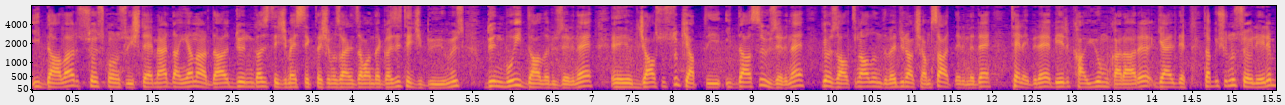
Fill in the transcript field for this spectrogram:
iddialar söz konusu. İşte Merdan Yanardağ dün gazeteci meslektaşımız aynı zamanda gazeteci büyüğümüz dün bu iddialar üzerine e, casusluk yaptığı iddiası üzerine gözaltına alındı ve dün akşam saatlerinde de Tele1'e bir kayyum kararı geldi. Tabii şunu söyleyelim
